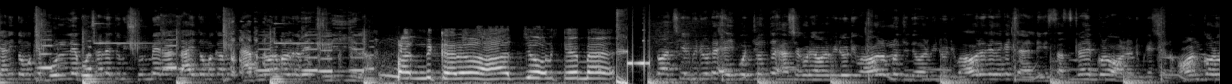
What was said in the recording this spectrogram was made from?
জানি তোমাকে বললে বোঝালে তুমি শুনবে না তাই তোমাকে আমি অ্যাবনর্মাল ভাবে এড়িয়ে গেলাম। বন্ধ করো হাত জোড় কে मैं তো আজকের ভিডিওটা এই পর্যন্ত। আশা করি আমার ভিডিওটি ভালো লাগল। যদি আমার ভিডিওটি ভালো লেগে থাকে চ্যানেলটিকে সাবস্ক্রাইব করো অল নোটিফিকেশন অন করো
